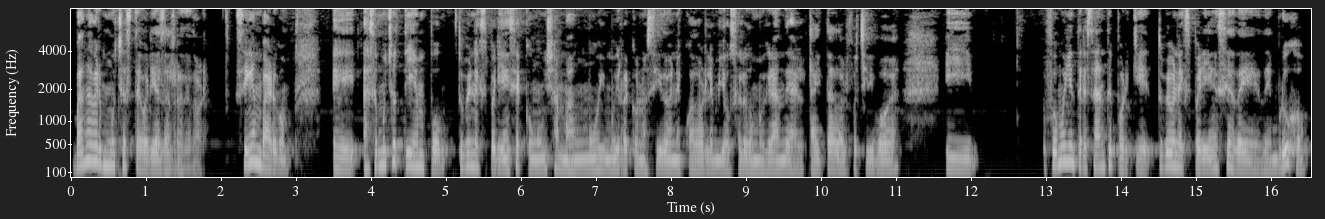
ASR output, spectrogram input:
Van a haber muchas teorías alrededor. Sin embargo, eh, hace mucho tiempo tuve una experiencia con un chamán muy, muy reconocido en Ecuador. Le envió un saludo muy grande al Taita Adolfo Chiriboga. Y fue muy interesante porque tuve una experiencia de, embrujo,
